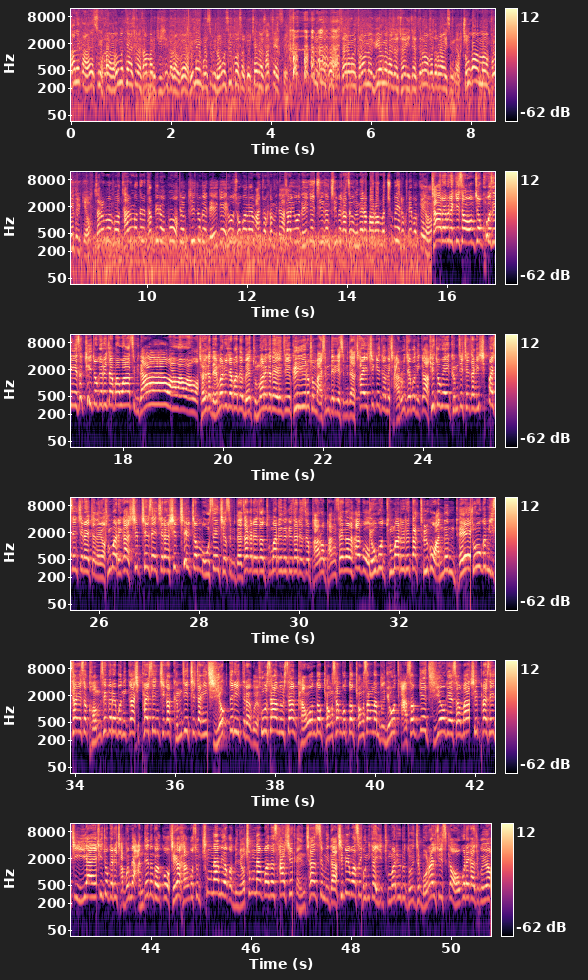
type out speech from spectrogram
하니까 아저씨가 흐뭇해 하시면서 한 마리 주시더라고요. 은혜의 모습이 너무 슬퍼서 그 채널 삭제했어요. 자 여러분 더 하면 위험해가지고 저희 이제 들어가 보도록 하겠습니다. 조가 한번 보여드릴게요. 자 여러분 뭐 다른 것들은 다 필요 없고 저 키조개 4개 요 조감에 만족합니다. 자 요 4개 지금 집에 가서 은혜랑 바로 한번 추배를 해볼게요. 자 여러분께서 엄청 고생해서 키조개를 잡아왔습니다. 와와와와. 저희가 4마리 잡았는데 왜 2마리가 되는지 그 이유를 좀 말씀드리겠습니다. 차에 싣기 전에 자로 재보니까 키조개의 금지체 장이 18cm라 했잖아요. 두 마리가 17cm랑 17.5cm였습니다. 자 그래서 두 마리는 그 자리에서 바로 방생을 하고 요거 두 마리를 딱 들고 왔는데 조금 이상해서 검색을 해보니까 18cm가 금지체장인 지역들이 있더라고요. 부산, 울산, 강원도, 경상북도, 경상남도 요 다섯 개 지역에서만 18cm 이하의 키조개를 잡으면 안 되는 거였고 제가 간 곳은 충남이었거든요. 충남과는 사실 괜찮습니다. 집에 와서 보니까 이 두 마리로 도대체 뭘 할 수 있을까 억울해가지고요.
